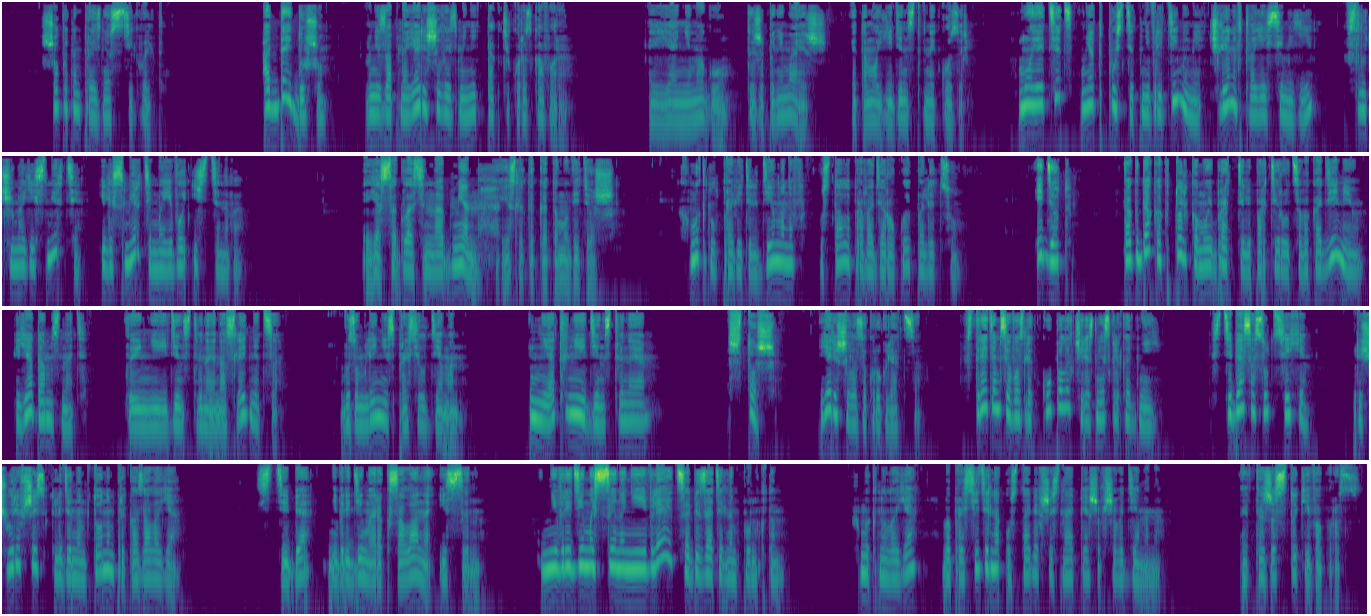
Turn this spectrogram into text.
— шепотом произнес Стигвальд. «Отдай душу». Внезапно я решила изменить тактику разговора. «Я не могу, ты же понимаешь, это мой единственный козырь. Мой отец не отпустит невредимыми членов твоей семьи в случае моей смерти или смерти моего истинного». «Я согласен на обмен, если ты к этому ведешь», хмыкнул правитель демонов, устало проводя рукой по лицу. Идет. Тогда, как только мой брат телепортируется в академию, я дам знать. Ты не единственная наследница? В изумлении спросил демон. Нет, не единственная. Что ж, я решила закругляться. Встретимся возле купола через несколько дней. С тебя сосуд сехи. Прищурившись, ледяным тоном приказала я. С тебя невредимая Роксолана и сын. Невредимость сына не является обязательным пунктом? Хмыкнула я, вопросительно уставившись на опешившего демона. Это жестокий вопрос.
